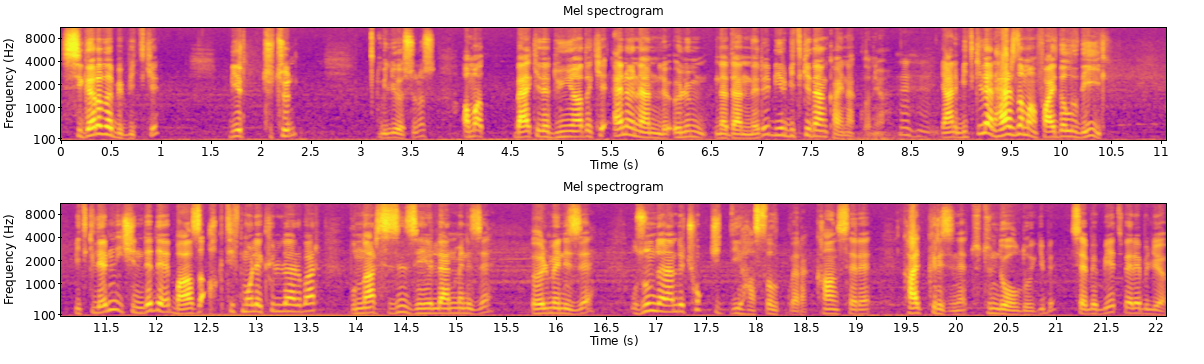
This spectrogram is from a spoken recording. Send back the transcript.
Sigara da bir bitki, bir tütün biliyorsunuz ama belki de dünyadaki en önemli ölüm nedenleri bir bitkiden kaynaklanıyor. Yani bitkiler her zaman faydalı değil. Bitkilerin içinde de bazı aktif moleküller var. Bunlar sizin zehirlenmenize, ölmenize, uzun dönemde çok ciddi hastalıklara, kansere, kalp krizine tütünde olduğu gibi sebebiyet verebiliyor.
